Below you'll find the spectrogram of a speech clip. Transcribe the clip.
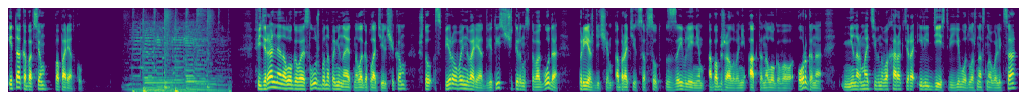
Итак, обо всем по порядку. Федеральная налоговая служба напоминает налогоплательщикам, что с 1 января 2014 года, прежде чем обратиться в суд с заявлением об обжаловании акта налогового органа, ненормативного характера или действий его должностного лица,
